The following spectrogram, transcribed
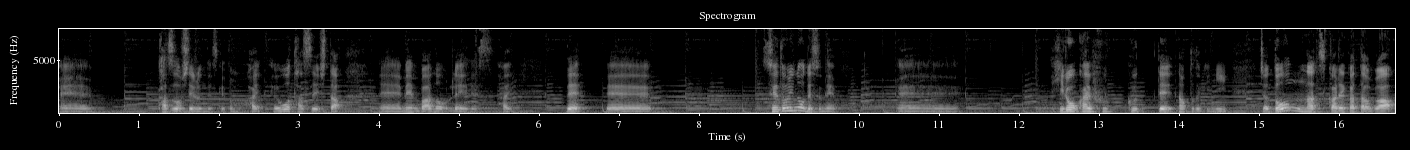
えー活動してるんですけども、はい。を達成した、えーメンバーの例です。はい。で、えー、セドリのですね、えー疲労回復ってなった時に、じゃあどんな疲れ方が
